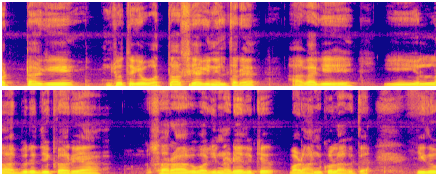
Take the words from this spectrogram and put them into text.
ಒಟ್ಟಾಗಿ ಜೊತೆಗೆ ಒತ್ತಾಸೆಯಾಗಿ ನಿಲ್ತಾರೆ. ಹಾಗಾಗಿ ಈ ಎಲ್ಲ ಅಭಿವೃದ್ಧಿ ಕಾರ್ಯ ಸರಾಗವಾಗಿ ನಡೆಯೋದಕ್ಕೆ ಭಾಳ ಅನುಕೂಲ ಆಗುತ್ತೆ. ಇದು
